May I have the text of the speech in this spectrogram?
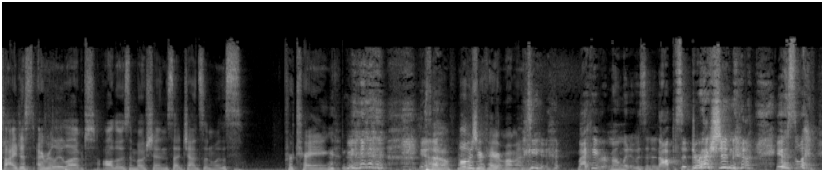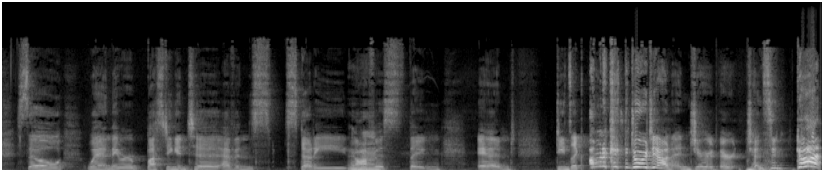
So I just, I really loved all those emotions that Jensen was portraying. Yeah. So, what was your favorite moment? My favorite moment it was in an opposite direction. it was when so when they were busting into Evan's study Mm-hmm. office thing, and Dean's like, "I'm gonna kick the door down," and Jared or Jensen, God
